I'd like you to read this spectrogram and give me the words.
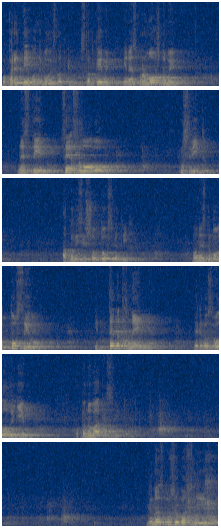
Бо перед тим вони були слабкими і неспроможними нести це слово у світ. А коли зійшов Дух Святий, вони здобули ту силу і те натхнення, яке дозволило їм опанувати світом. Для нас дуже важливо,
